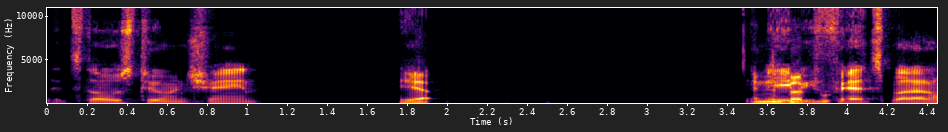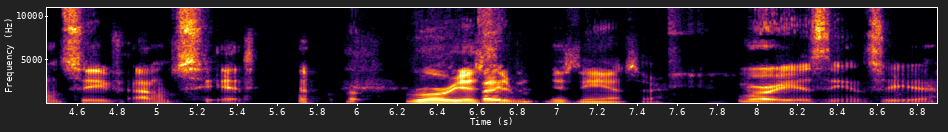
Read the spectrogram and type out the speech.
It's those two and Shane. Yep. Maybe but- Fitz, but I don't see. I don't see it. Rory is But the, is the answer. Rory is the answer. Yeah.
